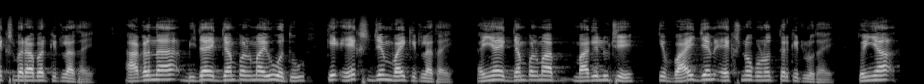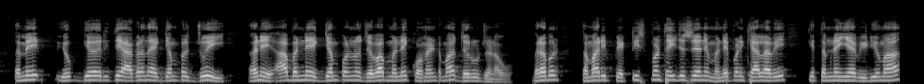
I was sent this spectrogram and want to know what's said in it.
એક્સ બરાબર કેટલા થાય? આગળના બીજા એક્ઝામ્પલમાં એવું હતું કે એક્સ જેમ વાય કેટલા થાય? અહીંયા એક્ઝામ્પલમાં માગેલું છે કે વાય જેમ એક્સનો ગુણોત્તર કેટલો થાય? તો અહીંયા તમે યોગ્ય રીતે આગળના એક્ઝામ્પલ જોઈ અને આ બંને એક્ઝામ્પલનો જવાબ મને કોમેન્ટમાં જરૂર જણાવો. બરાબર? તમારી પ્રેક્ટિસ પણ થઈ જશે અને મને પણ ખ્યાલ આવે કે તમને અહીંયા વિડીયોમાં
